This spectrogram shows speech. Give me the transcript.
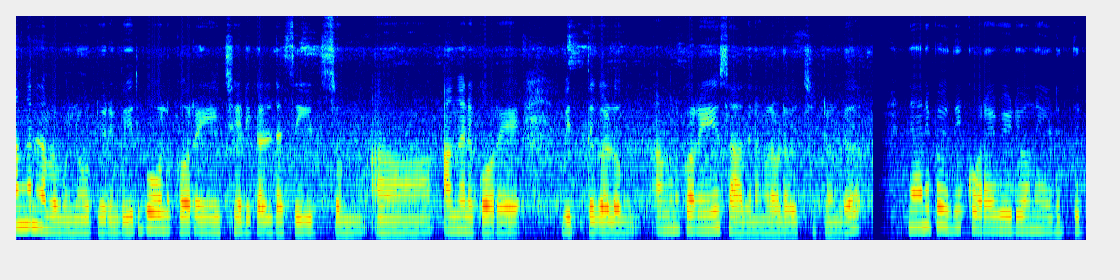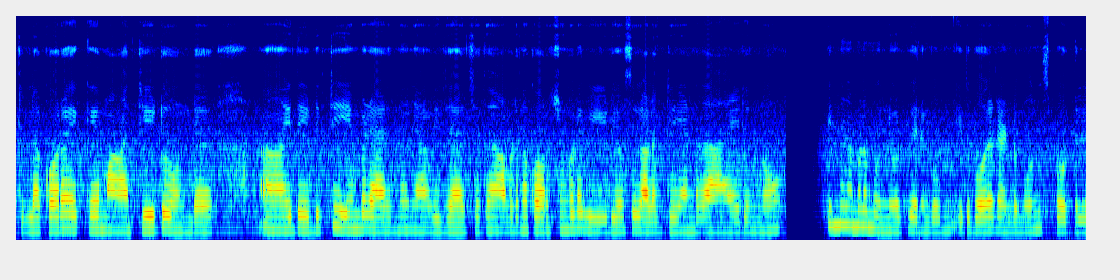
അങ്ങനെ നമ്മൾ മുന്നോട്ട് വരുമ്പോൾ ഇതുപോലെ കുറേ ചെടികളുടെ സീഡ്സും അങ്ങനെ കുറേ വിത്തുകളും അങ്ങനെ കുറേ സാധനങ്ങൾ അവിടെ വെച്ചിട്ടുണ്ട്. ഞാനിപ്പോൾ ഇതിൽ കുറേ വീഡിയോ ഒന്നും എടുത്തിട്ടില്ല. കുറേയൊക്കെ മാറ്റിയിട്ടുമുണ്ട്. ഇത് എഡിറ്റ് ചെയ്യുമ്പോഴായിരുന്നു ഞാൻ വിചാരിച്ചത്. അവിടുന്ന് കുറച്ചും കൂടെ വീഡിയോസ് കളക്ട് ചെയ്യേണ്ടതായിരുന്നു. പിന്നെ നമ്മൾ മുന്നോട്ട് വരുമ്പം ഇതുപോലെ രണ്ട് മൂന്ന് സ്പോട്ടിൽ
